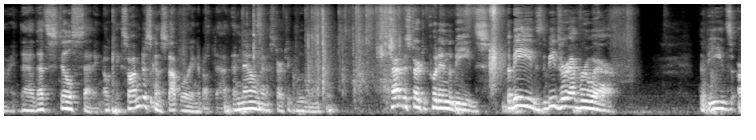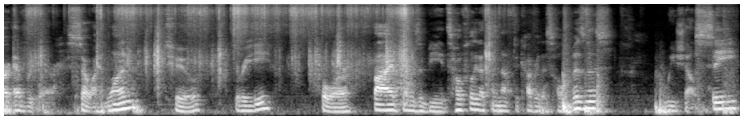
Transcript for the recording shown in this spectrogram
All right, that, that's still setting. Okay, so I'm just gonna stop worrying about that. And now I'm gonna start to glue in. Time to start to put in the beads. The beads, the beads are everywhere. The beads are everywhere. So I have one, two, three, four, five things of beads. Hopefully that's enough to cover this whole business. We shall see.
